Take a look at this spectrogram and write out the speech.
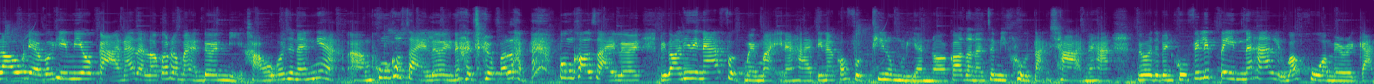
เราเนี่ยบางทีมีโอกาสนะ แต่เราก็ทำไมเดินหนีเขาเพราะฉะนั้นเนี่ยพุ่งเข้าใส่เลยนะเจอฝรั่งพุ่งเข้าใส่เลย หรือตอนที่ตีน่าฝึกใหม่ๆนะคะตีน่าก็ฝึกที่โรงเรียนเนาะก็ตอนนั้นจะมีครูต่างชาตินะคะไม่ว่าจะเป็นครูฟิลิปปินส์นะคะหรือว่าครูอเมริกัน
